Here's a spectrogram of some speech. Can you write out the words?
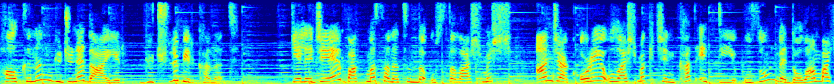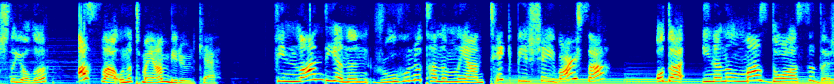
halkının gücüne dair güçlü bir kanıt. Geleceğe bakma sanatında ustalaşmış, ancak oraya ulaşmak için kat ettiği uzun ve dolambaçlı yolu asla unutmayan bir ülke. Finlandiya'nın ruhunu tanımlayan tek bir şey varsa, o da inanılmaz doğasıdır.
